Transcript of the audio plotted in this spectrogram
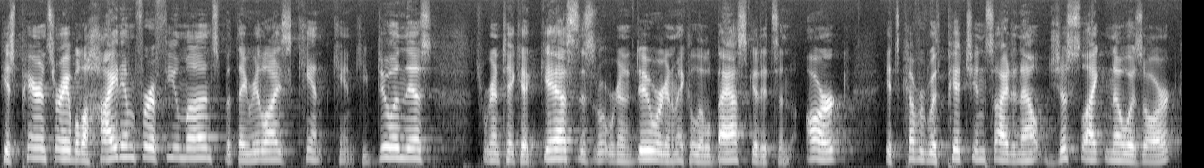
His parents are able to hide him for a few months, but they realize can't can't keep doing this. So we're going to take a guess. This is what we're going to do. We're going to make a little basket. It's an ark. It's covered with pitch inside and out, just like Noah's ark.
